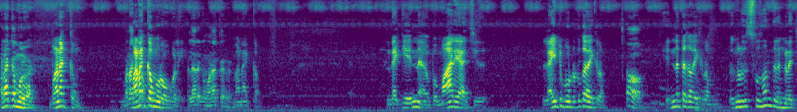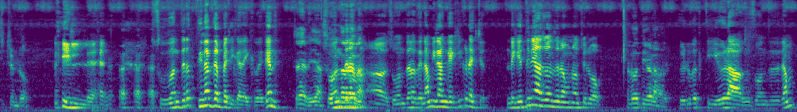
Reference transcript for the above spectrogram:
வணக்கம் முருகன். வணக்கம். வணக்கம். உறவுகளே. எல்லாருக்கும் வணக்கங்க. வணக்கம். இன்றைக்கு என்ன? இப்போ மாறியாச்சு இது. லைட்டு போட்டுட்டு கதைக்கிறோம். ஓ. என்னத்தை கதைக்கிறோம்? எங்களுக்கு சுதந்திரம் கிடைச்சிட்டுண்டோ? இல்ல. சுதந்திர தினத்தை பற்றி கதைக்கிறதுக்கு என்ன? சரியா சுதந்திர சுதந்திர தினம் இலங்கைக்கு கிடைச்சது. இன்னைக்கு எத்தனையா சுதந்திரம்னு சொல்லுவோம்? எழுபத்தி ஏழாவது எழுபத்தி ஏழாவது சுதந்திரம்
